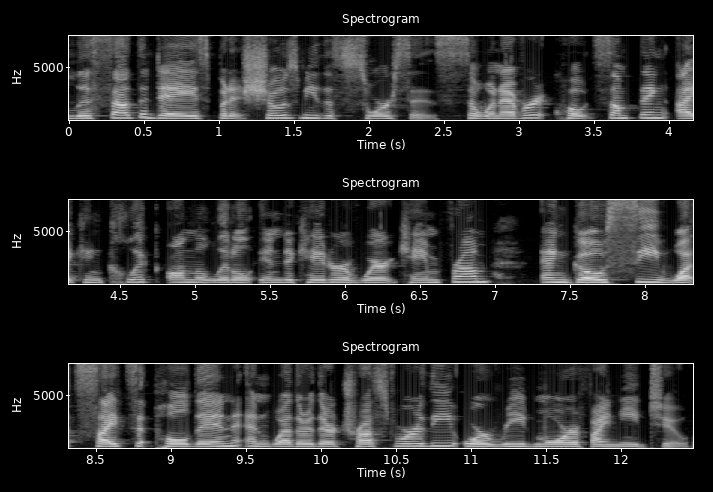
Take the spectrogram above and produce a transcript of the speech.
lists out the days, but it shows me the sources. So whenever it quotes something, I can click on the little indicator of where it came from and go see what sites it pulled in and whether they're trustworthy or read more if I need to.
